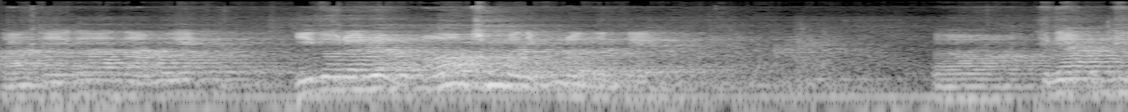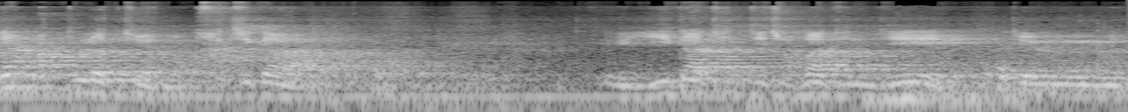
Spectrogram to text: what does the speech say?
가지가 나무에. 이 노래를 엄청 많이 불렀는데 어, 그냥 그냥 막 불렀죠. 뭐 가지가 이 가지인지 저 가지인지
